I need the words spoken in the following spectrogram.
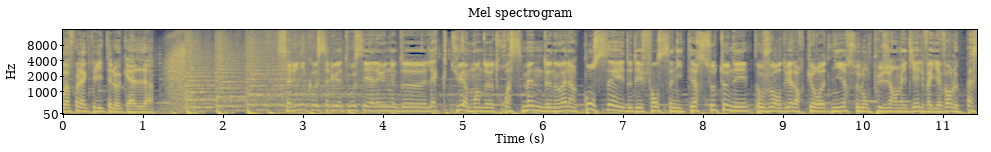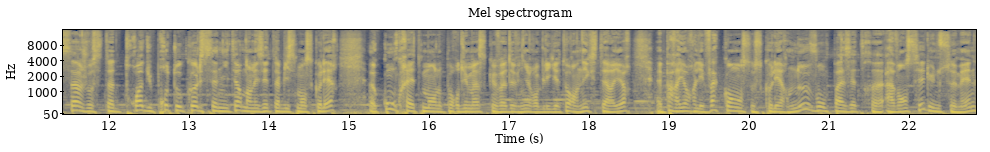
Voilà l'actualité locale. Salut Nico, salut à tous et à la une de l'actu à moins de trois semaines de Noël, un conseil de défense sanitaire se tenait aujourd'hui alors que retenir selon plusieurs médias, il va y avoir le passage au stade 3 du protocole sanitaire dans les établissements scolaires. Euh, concrètement, le port du masque va devenir obligatoire en extérieur. Euh, par ailleurs, les vacances scolaires ne vont pas être avancées d'une semaine.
